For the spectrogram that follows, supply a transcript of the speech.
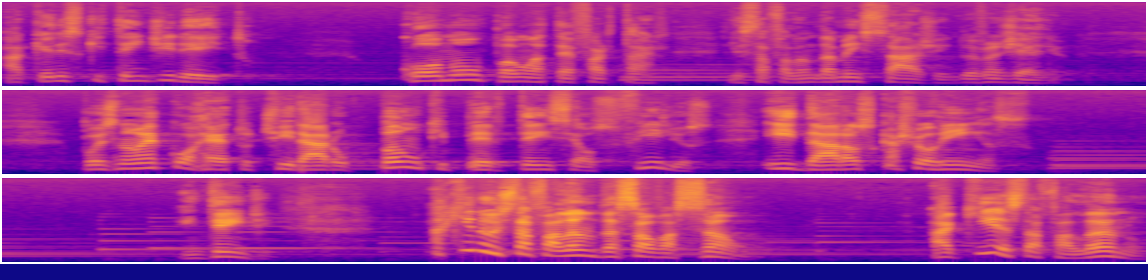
aqueles que têm direito, comam o pão até fartar. Ele está falando da mensagem do Evangelho. Pois não é correto tirar o pão que pertence aos filhos e dar aos cachorrinhos. Entende? Aqui não está falando da salvação. Aqui está falando,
